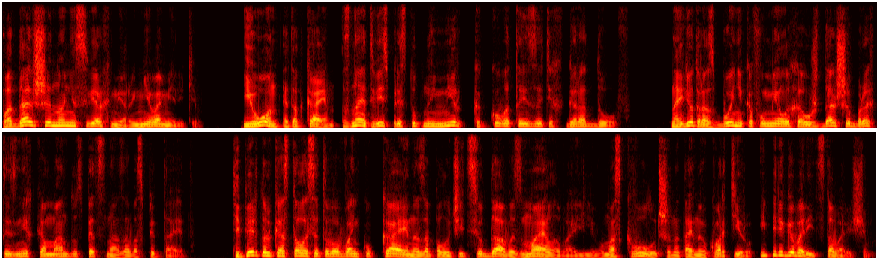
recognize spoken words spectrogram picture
Подальше, но не сверх меры, не в Америке. И он, этот Каин, знает весь преступный мир какого-то из этих городов. Найдет разбойников умелых, а уж дальше Брехт из них команду спецназа воспитает. Теперь только осталось этого Ваньку Каина заполучить сюда, в Измайлово, или в Москву лучше на тайную квартиру и переговорить с товарищем.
